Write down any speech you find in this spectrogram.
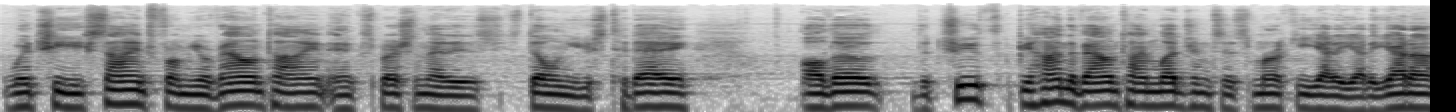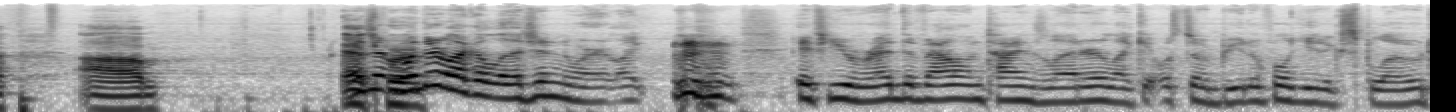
which he signed from your Valentine, an expression that is still in use today. Although the truth behind the Valentine legends is murky, yada yada yada. Um, as Wasn't, per, wasn't there like a legend where like if you read the Valentine's letter, like it was so beautiful you'd explode?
